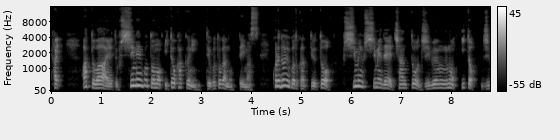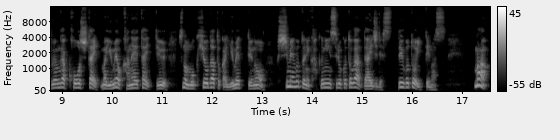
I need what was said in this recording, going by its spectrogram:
はい。あとは、えーと、節目ごとの意図確認っていうことが載っています。これどういうことかっていうと節目節目でちゃんと自分の意図自分がこうしたい、まあ、夢を叶えたいっていうその目標だとか夢っていうのを節目ごとに確認することが大事ですっていうことを言っています。ま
